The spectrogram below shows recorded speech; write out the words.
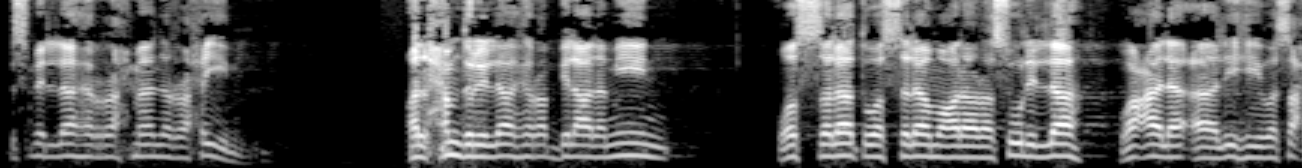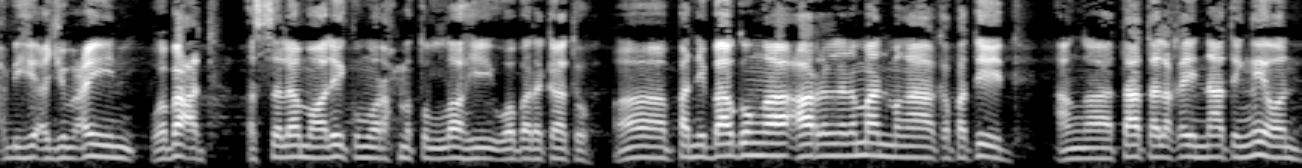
بسم الله الرحمن الرحيم الحمد لله رب العالمين والصلاة والسلام على رسول الله وعلى آله وصحبه أجمعين وبعد السلام عليكم ورحمة الله وبركاته Ah, panibagong ah, aral na naman mga kapatid ang ah, tatalakayin natin ngayon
